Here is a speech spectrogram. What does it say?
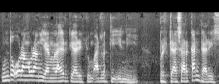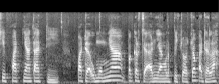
Untuk orang-orang yang lahir di hari Jumat Legi ini, berdasarkan dari sifatnya tadi, pada umumnya pekerjaan yang lebih cocok adalah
